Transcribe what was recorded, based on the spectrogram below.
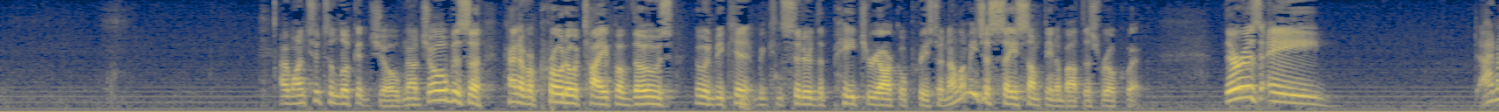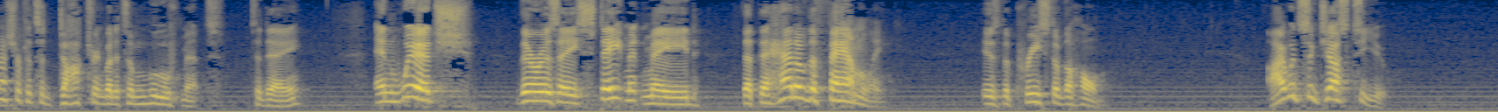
I want you to look at Job. Now, Job is a kind of a prototype of those who would be, be considered the patriarchal priesthood. Now, let me just say something about this real quick. There is a, I'm not sure if it's a doctrine, but it's a movement today in which there is a statement made that the head of the family is the priest of the home. I would suggest to you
